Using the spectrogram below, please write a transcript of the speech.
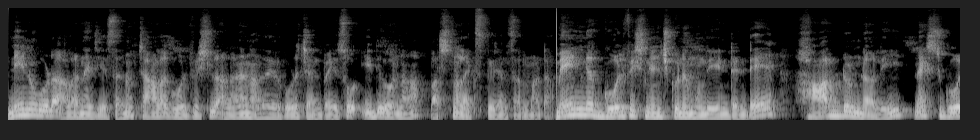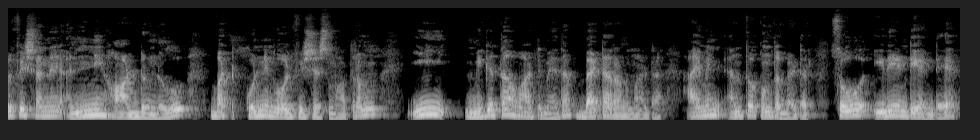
నేను కూడా అలానే చేశాను. చాలా గోల్డ్ ఫిష్లు అలానే నా దగ్గర కూడా చనిపోయాయి. సో ఇది నా పర్సనల్ ఎక్స్పీరియన్స్ అనమాట మెయిన్గా గోల్డ్ ఫిష్ ఎంచుకునే ముందు ఏంటంటే హార్డ్ ఉండాలి. నెక్స్ట్ గోల్డ్ ఫిష్ అనే అన్ని హార్డ్ ఉండవు. బట్ కొన్ని గోల్డ్ ఫిషెస్ మాత్రం ఈ మిగతా వాటి మీద బెటర్ అనమాట ఐ మీన్ ఎంతో కొంత బెటర్ సో ఇదేంటి అంటే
